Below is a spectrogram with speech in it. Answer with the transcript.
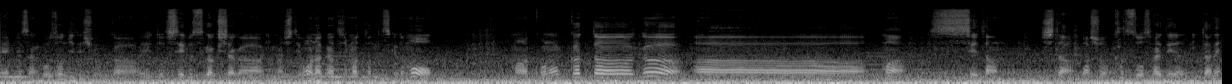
えー、皆さんご存知でしょうか、えーと、生物学者がいましてもう亡くなってしまったんですけども、まあ、この方があ、まあ、生誕した場所活動されていたね、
